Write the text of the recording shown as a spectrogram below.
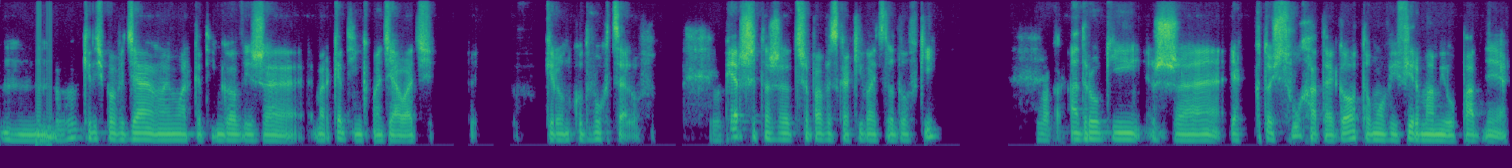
mm, Mhm. kiedyś powiedziałem mojemu marketingowi, że marketing ma działać w kierunku dwóch celów. Mhm. Pierwszy to, że trzeba wyskakiwać z lodówki, No tak. a drugi, że jak ktoś słucha tego, to mówi firma mi upadnie, jak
